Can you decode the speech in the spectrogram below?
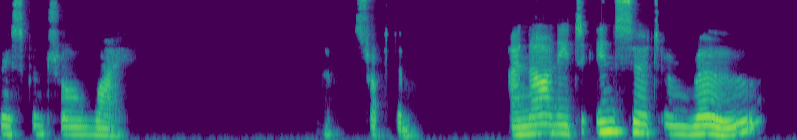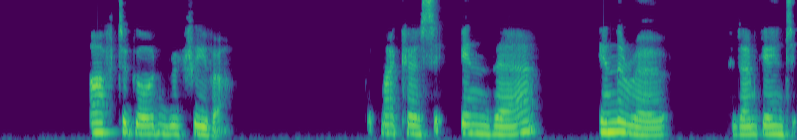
press Control Y. Swapped them. I now need to insert a row after Golden Retriever. Put my cursor in there, in the row, and I'm going to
